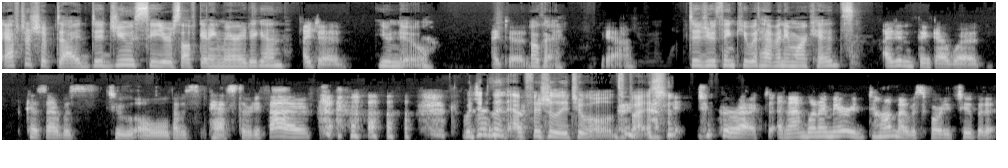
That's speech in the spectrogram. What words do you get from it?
after Chip died, did you see yourself getting married again? I did. You knew. I did. Okay. Yeah. Did you think you would have any more kids? I didn't think I would because I was too old. I was past 35. Which isn't officially too old, but. Correct. And then when I married Tom, I was 42, but it,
